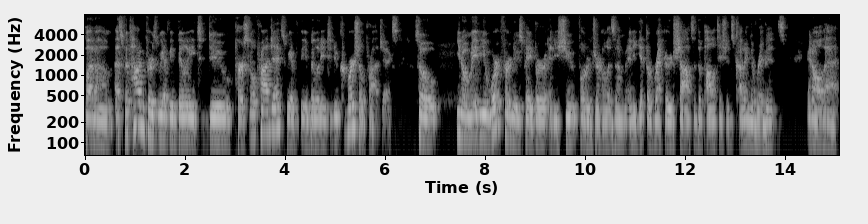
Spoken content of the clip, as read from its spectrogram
But um, as photographers, we have the ability to do personal projects. We have the ability to do commercial projects. So, you know, maybe you work for a newspaper and you shoot photojournalism and you get the record shots of the politicians cutting the ribbons and all that.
